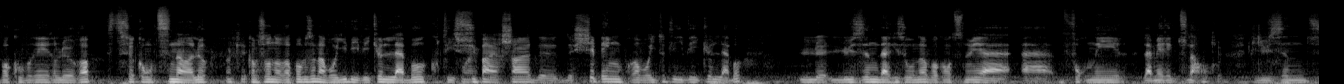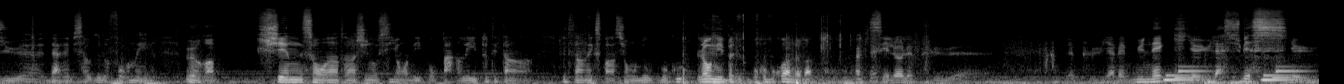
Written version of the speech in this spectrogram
va couvrir l'Europe, ce continent-là. Comme ça, on n'aura pas besoin d'envoyer des véhicules là-bas, coûter super cher de, de shipping pour envoyer tous les véhicules là-bas. L'usine d'Arizona va continuer à, à fournir l'Amérique du Nord. Puis l'usine euh, d'Arabie Saoudite va fournir Europe, Chine, ils sont rentrés en Chine aussi, ils ont des pourparlers, tout est en, tout est en expansion, on ouvre beaucoup. Là, on est beaucoup, beaucoup en Europe. C'est là le plus, euh, le plus. Il y avait Munich, il y a eu la Suisse, il y a eu.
